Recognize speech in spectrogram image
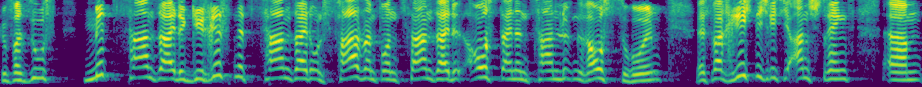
Du versuchst mit Zahnseide, gerissene Zahnseide und Fasern von Zahnseide aus deinen Zahnlücken rauszuholen. Es war richtig, richtig anstrengend. Ähm,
